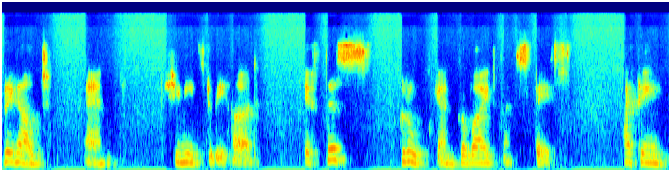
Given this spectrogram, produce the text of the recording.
bring out and she needs to be heard. If this group can provide that space, I think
